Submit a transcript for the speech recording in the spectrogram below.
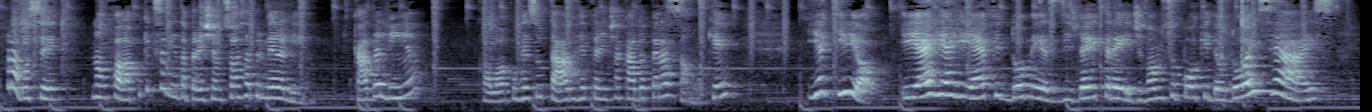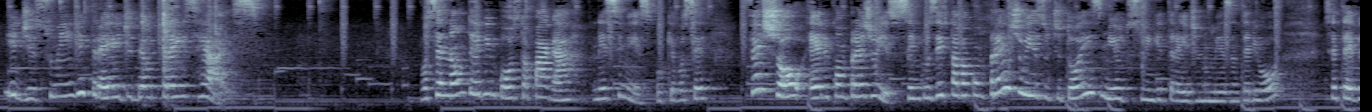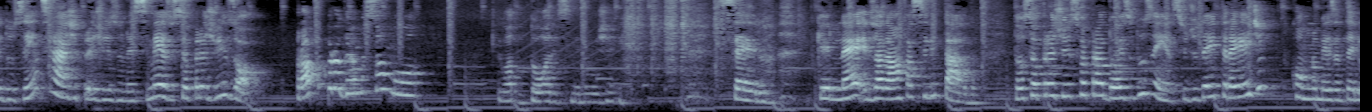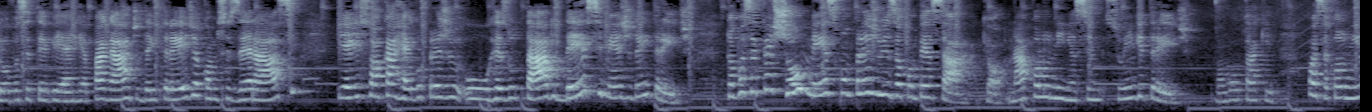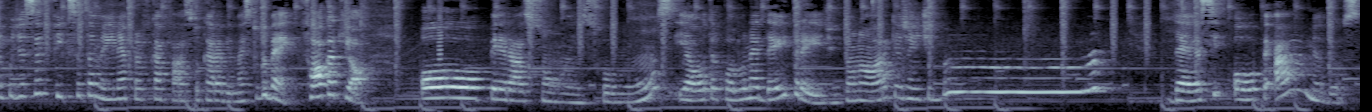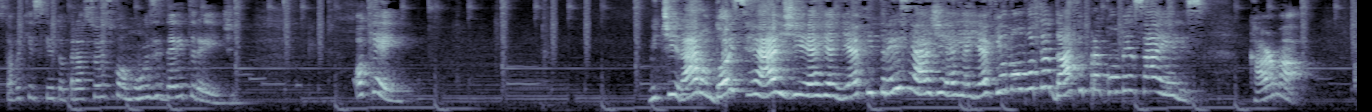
para você não falar por que essa linha está preenchendo só essa primeira linha. Cada linha coloca o resultado referente a cada operação, ok? E aqui, ó, IRRF do mês de day trade, vamos supor que deu dois reais e de swing trade deu três reais. Você não teve imposto a pagar nesse mês, porque você fechou ele com prejuízo. Você inclusive estava com prejuízo de dois mil de swing trade no mês anterior. Você teve 200 reais de prejuízo nesse mês. O seu prejuízo, ó, próprio programa somou. Eu adoro esse menu, gente. Sério, porque né, ele já dá uma facilitada. Então, seu prejuízo foi para 2,200. E de day trade, como no mês anterior você teve R a pagar de day trade, é como se zerasse. E aí só carrega o, o resultado desse mês de day trade. Então, você fechou o mês com prejuízo a compensar. Aqui, ó, na coluninha swing trade. Vamos voltar aqui. Pô, essa coluninha podia ser fixa também, né? Pra ficar fácil do cara ver. Mas tudo bem. Foca aqui, ó. Operações comuns. E a outra coluna é day trade. Então, na hora que a gente desce, op... ah, meu Deus, estava aqui escrito operações comuns e day trade. Ok. Me tiraram dois reais de RRF e três reais de RRF e eu não vou ter DAF para compensar eles. Karma.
